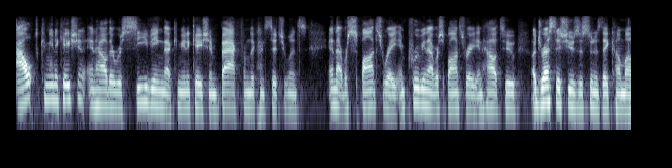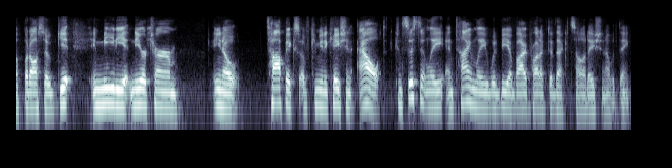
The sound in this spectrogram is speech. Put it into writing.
out communication and how they're receiving that communication back from the constituents and that response rate, improving that response rate and how to address issues as soon as they come up, but also get immediate near term, you know, topics of communication out consistently and timely would be a byproduct of that consolidation, I would think.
